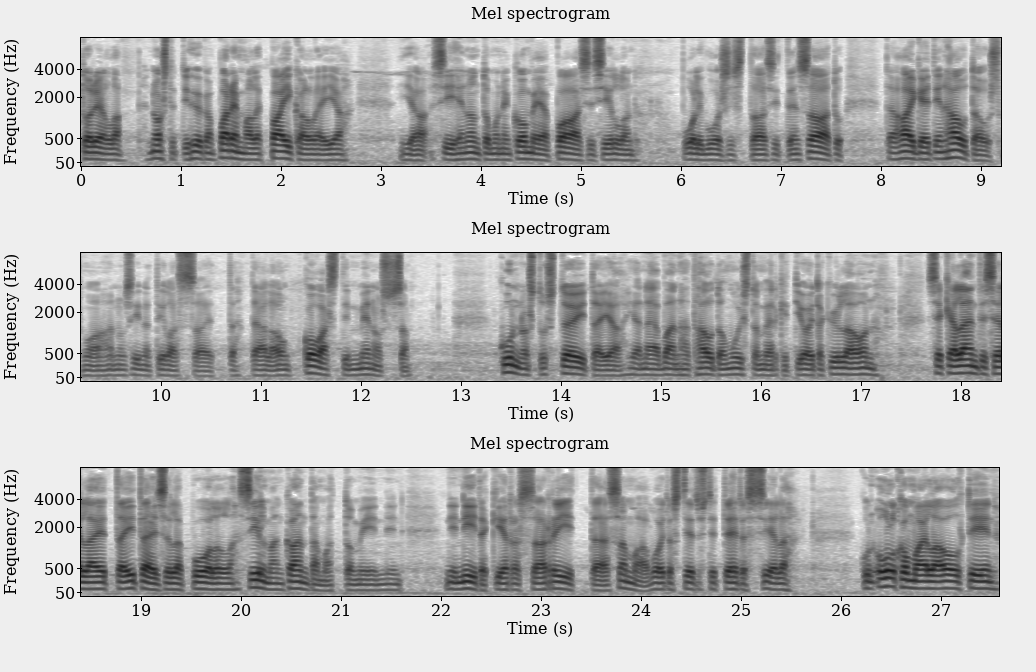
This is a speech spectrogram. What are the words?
todella nostettiin hyökän paremmalle paikalle ja, ja siihen on tuommoinen komea paasi silloin puoli vuosistaa sitten saatu. Tämä Haigeitin hautausmaahan on siinä tilassa, että täällä on kovasti menossa kunnostustöitä ja, ja nämä vanhat hautamuistomerkit, joita kyllä on sekä läntisellä että itäisellä puolella silmän kantamattomiin, niin, niin niitä kierrassaan riittää. Samaa voitaisiin tietysti tehdä siellä, kun ulkomailla oltiin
